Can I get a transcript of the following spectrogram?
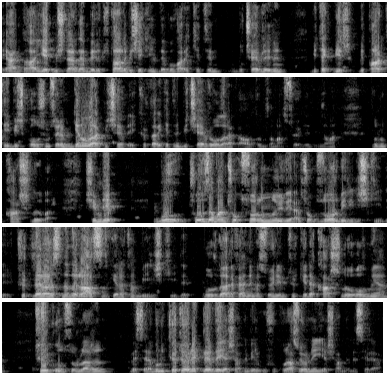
yani daha 70'lerden beri tutarlı bir şekilde bu hareketin, bu çevrenin bir tek bir bir partiyi bir oluşumu söylemiyorum. Genel olarak bir çevreyi, Kürt hareketini bir çevre olarak aldığım zaman söylediğim zaman bunun karşılığı var. Şimdi Bu çoğu zaman çok sorunluydu yani çok zor bir ilişkiydi. Kürtler arasında da rahatsızlık yaratan bir ilişkiydi. Burada efendime söyleyeyim Türkiye'de karşılığı olmayan Türk unsurların mesela bunun kötü örnekleri de yaşandı. Bir Ufuk Uras örneği yaşandı mesela.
